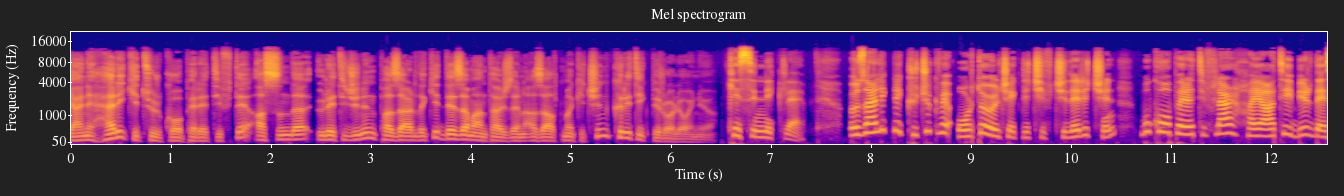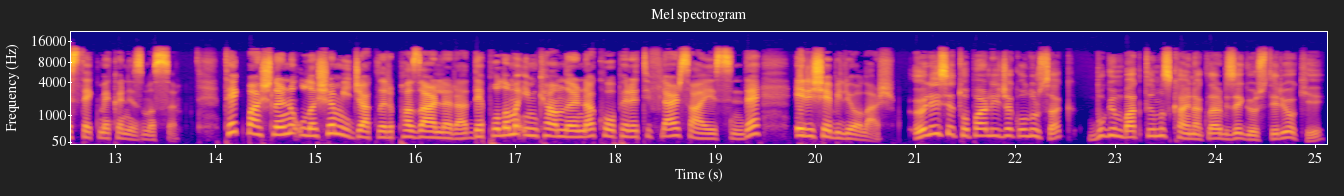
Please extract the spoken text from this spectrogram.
Yani her iki tür kooperatifte aslında üreticinin pazardaki dezavantajlarını azaltmak için kritik bir rol oynuyor. Kesinlikle. Özellikle küçük ve orta ölçekli çiftçiler için bu kooperatifler hayati bir destek mekanizması. Tek başlarına ulaşamayacakları pazarlara, depolama imkanlarına kooperatifler sayesinde erişebiliyorlar. Öyleyse toparlayacak olursak, bugün baktığımız kaynaklar bize gösteriyor ki,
